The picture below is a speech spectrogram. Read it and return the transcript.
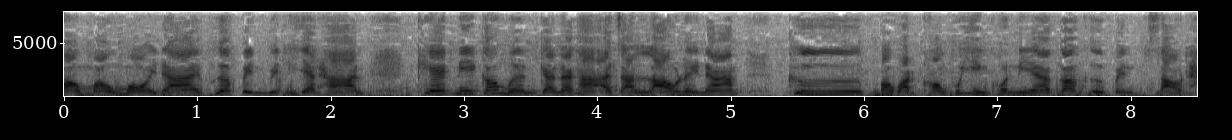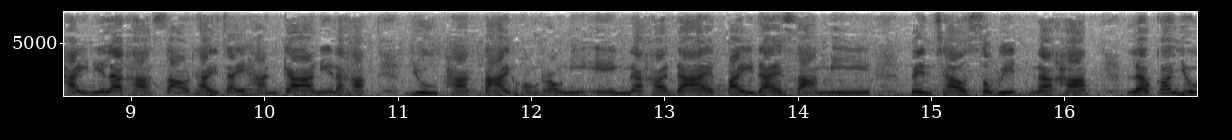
มาเมาส์มอยได้ เพื่อเป็นวิทยาทาน เคสนี้ก็เหมือนกันนะคะ อาจารย์เล่าเลยนะ คือประวัติของผู้หญิงคนนี้ก็คือเป็นสาวไทยนี่แหละค่ะ สาวไทยใจหานก้านี่แหละค่ะ อยู่ภาคใต้ของเรานี่เองนะคะ ได้ไปได้สามีเป็นชาวสวิตนะคะ แล้วก็อยู่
